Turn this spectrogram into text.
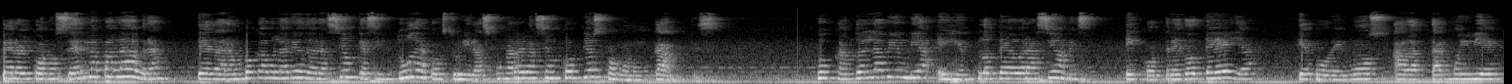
Pero el conocer la palabra te dará un vocabulario de oración que sin duda construirás una relación con Dios como nunca antes. Buscando en la Biblia ejemplos de oraciones, encontré dos de ellas que podemos adaptar muy bien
